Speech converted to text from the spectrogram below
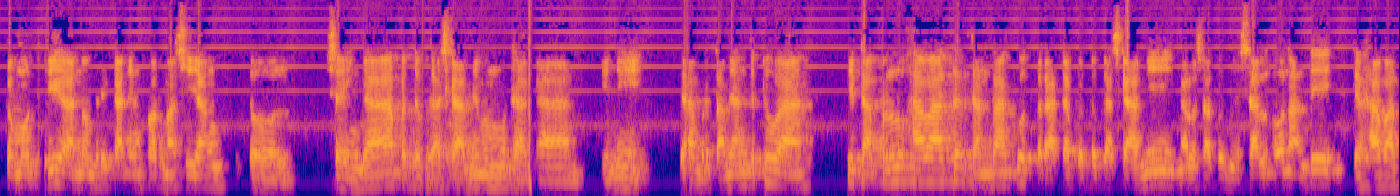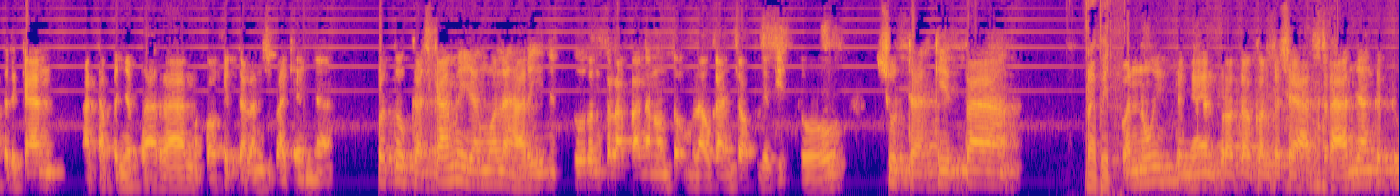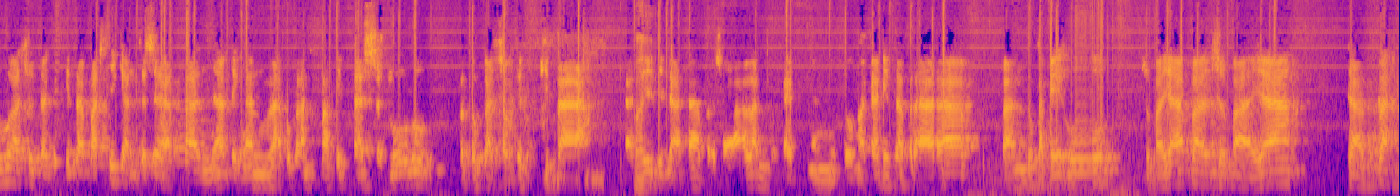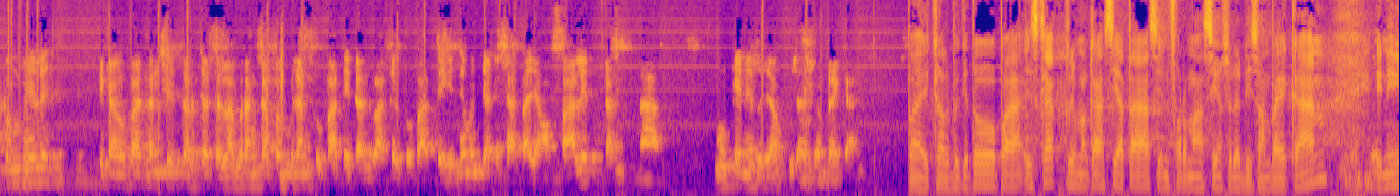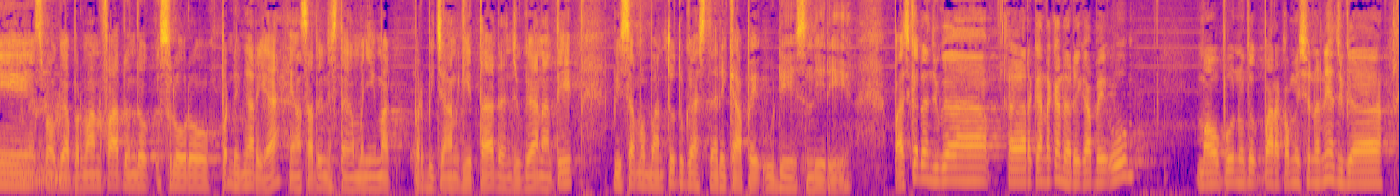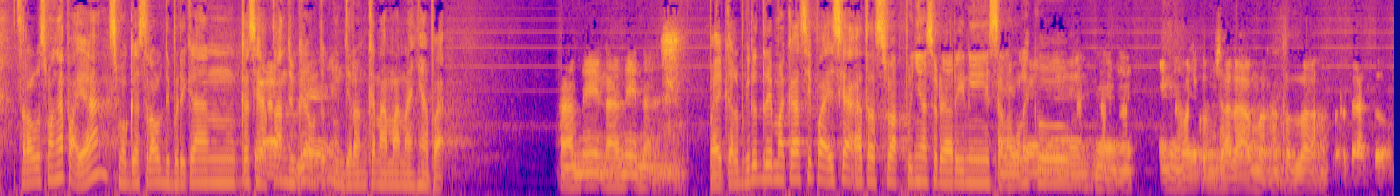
Kemudian memberikan informasi yang betul sehingga petugas kami memudahkan. Ini yang pertama. Yang kedua, tidak perlu khawatir dan takut terhadap petugas kami kalau satu misal oh nanti dikhawatirkan ada penyebaran COVID dan sebagainya. Petugas kami yang mulai hari ini turun ke lapangan untuk melakukan coklit itu sudah kita Rapid. penuhi dengan protokol kesehatan. Yang kedua sudah kita pastikan kesehatannya dengan melakukan rapid test seluruh petugas coklit kita. Jadi Baik. tidak ada persoalan terkait dengan itu. Maka kita berharap bantu KPU supaya apa? Supaya data pemilih di Kabupaten Sidoarjo dalam rangka pemilihan bupati dan wakil bupati ini menjadi data yang valid dan benar. Mungkin itu yang bisa saya sampaikan. Baik, kalau begitu Pak Iskak, terima kasih atas informasi yang sudah disampaikan. Ini semoga bermanfaat untuk seluruh pendengar ya yang saat ini sedang menyimak perbincangan kita dan juga nanti bisa membantu tugas dari KPUD sendiri. Pak Iskak dan juga eh, rekan-rekan dari KPU maupun untuk para komisionernya juga selalu semangat Pak ya. Semoga selalu diberikan kesehatan ya, juga ya. untuk menjalankan amanahnya Pak. Amin, amin. Baik, kalau begitu terima kasih Pak Iska atas waktunya sore hari ini. Assalamualaikum. Waalaikumsalam warahmatullahi wabarakatuh.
